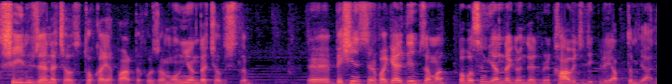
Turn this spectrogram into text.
şeyin üzerine çalıştım. Toka yapardık o zaman. Onun yanında çalıştım. 5. sınıfa geldiğim zaman babasının yanına gönderdi beni. Kahvecilik bile yaptım yani.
